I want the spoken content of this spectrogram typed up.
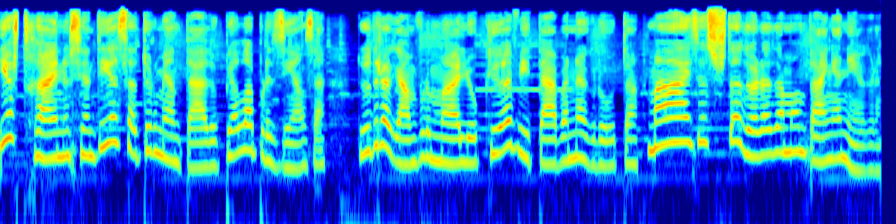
Este reino sentia-se atormentado pela presença do dragão vermelho que habitava na gruta mais assustadora da Montanha Negra.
